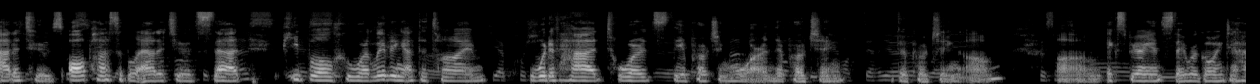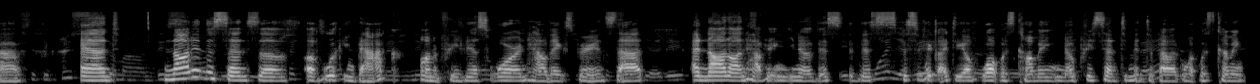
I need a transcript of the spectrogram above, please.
attitudes, all possible attitudes that people who were living at the time would have had towards the approaching war and the approaching the approaching um, um, experience they were going to have. And not in the sense of of looking back on a previous war and how they experienced that and not on having you know this this specific idea of what was coming no presentiment about what was coming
